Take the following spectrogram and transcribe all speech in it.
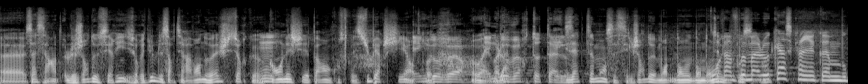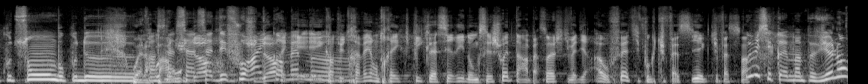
euh, ça c'est le genre de série. J'aurais dû le sortir avant Noël. Je suis sûr que Mm. quand on est chez les parents, qu'on se fait super chier entre Hangover Ouais, voilà. hangover total Exactement, ça c'est le genre de Ça fait un peu mal au casque, hein, il y a quand même beaucoup de sons, beaucoup de. Ouais, alors, Enfin, ça, ça- ça défouraille tu quand et- même. Et, quand tu euh. travailles, on te réexplique la série, donc c'est chouette. T'as un personnage qui va dire ah au fait, il faut que tu fasses ci et que tu fasses ça. Oui, mais c'est quand même un peu violent.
